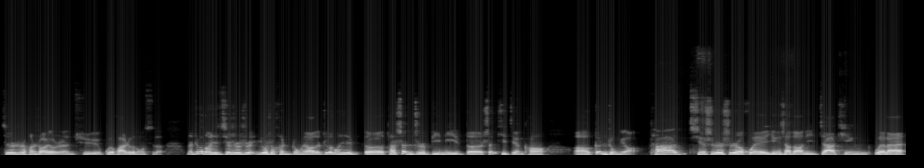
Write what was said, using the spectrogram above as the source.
其实是很少有人去规划这个东西的。那这个东西其实是又是很重要的，这个东西呃，它甚至比你的身体健康啊更重要，它其实是会影响到你家庭未来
